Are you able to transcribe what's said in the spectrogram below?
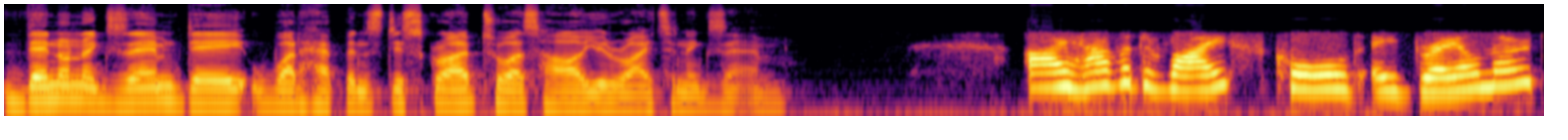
Then on exam day, what happens? Describe to us how you write an exam. I have a device called a Braille Note,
